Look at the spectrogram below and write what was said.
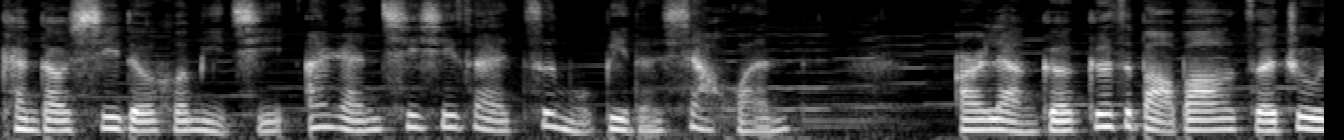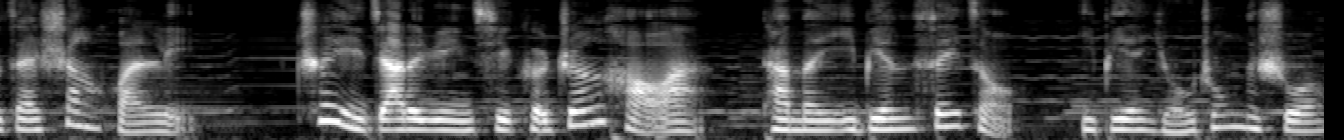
看到西德和米奇安然栖息在字母 B 的下环，而两个鸽子宝宝则住在上环里。这一家的运气可真好啊！他们一边飞走，一边由衷地说：“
